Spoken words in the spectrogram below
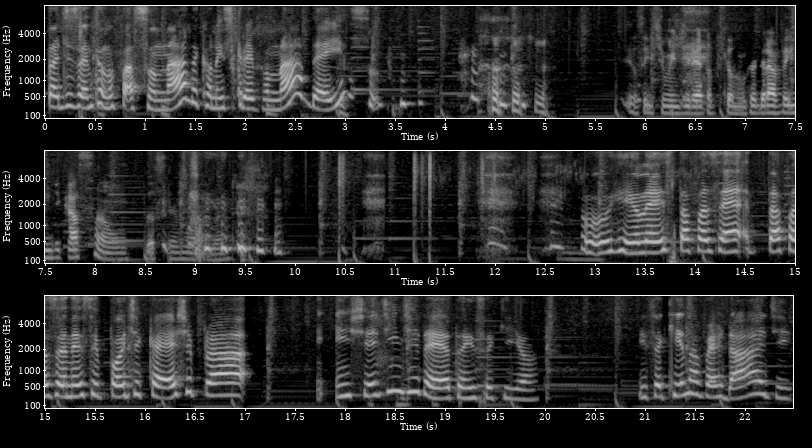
tá dizendo que eu não faço nada, que eu não escrevo nada? É isso? Eu senti uma indireta porque eu nunca gravei indicação da semana. O Hiller está fazendo, tá fazendo esse podcast pra encher de indireta isso aqui, ó. Isso aqui, na verdade,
